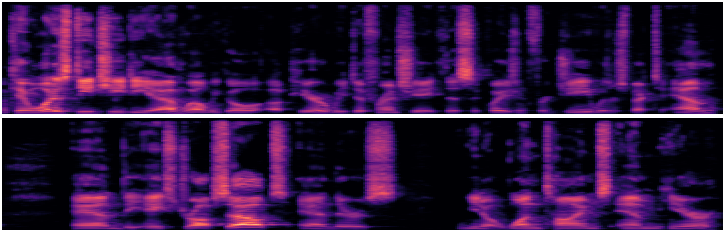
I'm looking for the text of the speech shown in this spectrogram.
Okay, well, what is dg dm? Well, we go up here. We differentiate this equation for g with respect to m and the h drops out, and there's you know one times m here,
